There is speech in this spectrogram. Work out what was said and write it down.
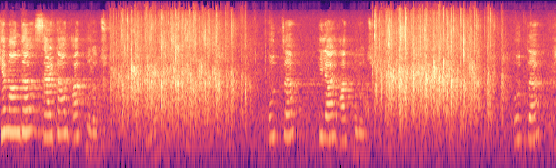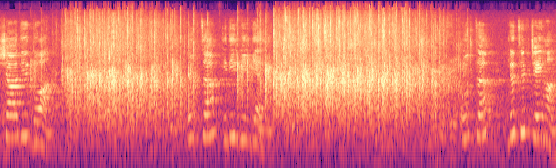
Kemanda Serkan Akbulut. Udda Hilal Akbulut. Udda Şadi Doğan. Udda İdil Bilge. Udda Latif Ceyhan.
